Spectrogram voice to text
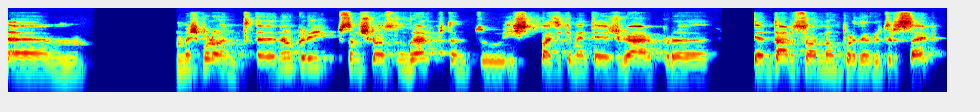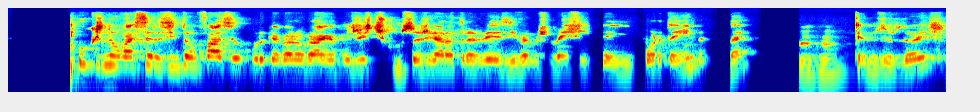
Um, mas pronto, eh, não acredito que possamos chegar ao segundo lugar, portanto, isto basicamente é jogar para tentar só não perder o terceiro. O que não vai ser assim tão fácil, porque agora o Braga, pelos vistos, começou a jogar outra vez e vamos para Benfica e Porto ainda, né? Uhum. temos os dois.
